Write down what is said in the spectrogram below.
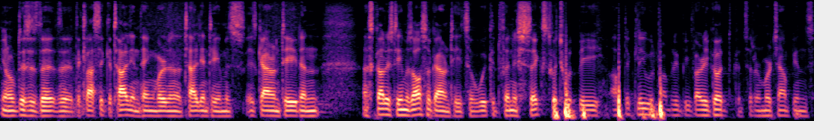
you know, this is the, the, the classic Italian thing where an Italian team is, is guaranteed and a Scottish team is also guaranteed, so we could finish sixth, which would be optically would probably be very good considering we're champions.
